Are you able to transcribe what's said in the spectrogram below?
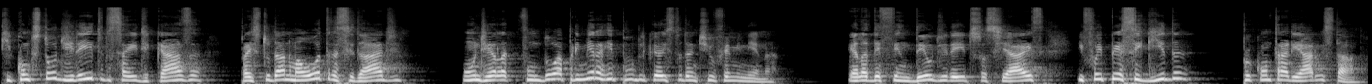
que conquistou o direito de sair de casa para estudar numa outra cidade, onde ela fundou a primeira república estudantil feminina. Ela defendeu direitos sociais e foi perseguida por contrariar o Estado.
